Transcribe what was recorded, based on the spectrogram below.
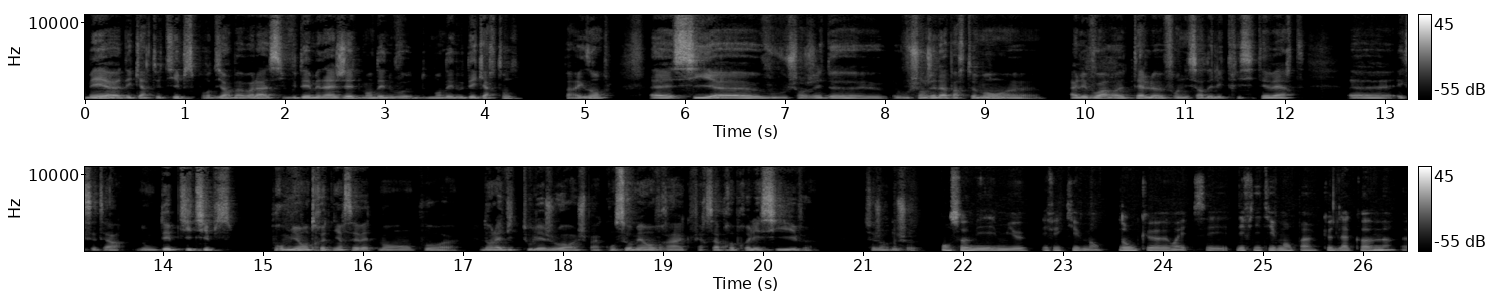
mais euh, des cartes tips pour dire, bah voilà, si vous déménagez, demandez-nous demandez des cartons, par exemple. Si vous changez d'appartement, allez voir tel fournisseur d'électricité verte, etc. Donc des petits tips pour mieux entretenir ses vêtements, pour dans la vie de tous les jours, je sais pas, consommer en vrac, faire sa propre lessive, ce genre de choses. Consommer mieux, effectivement. Donc, heu, ouais, c'est définitivement pas que de la com, heu,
